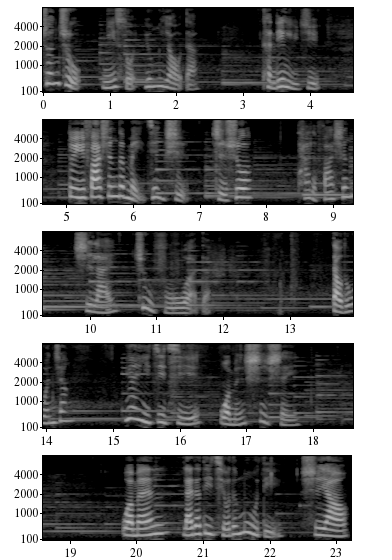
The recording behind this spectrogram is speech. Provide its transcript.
专注你所拥有的肯定语句，对于发生的每件事，只说它的发生是来祝福我的。导读文章，愿意记起我们是谁。我们来到地球的目的是要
